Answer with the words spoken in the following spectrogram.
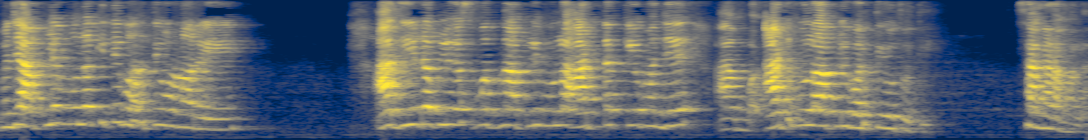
म्हणजे आपले मुलं किती भरती होणार आहे? आज ईडब्ल्यू एस मधनं आपली मुलं आठ टक्के म्हणजे आठ मुलं आपली भरती होत होती. सांगा ना मला.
